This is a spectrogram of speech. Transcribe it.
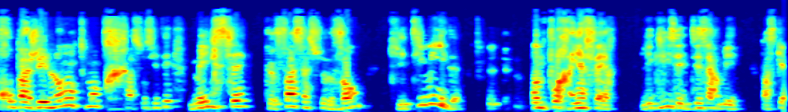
propager lentement la société, mais il sait que face à ce vent qui est timide, on ne pourra rien faire. L'Église est désarmée parce que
